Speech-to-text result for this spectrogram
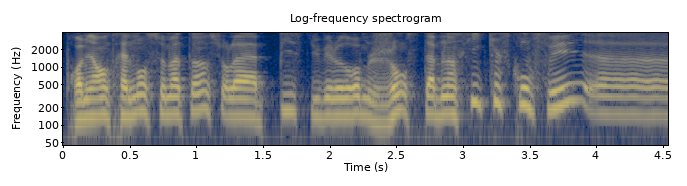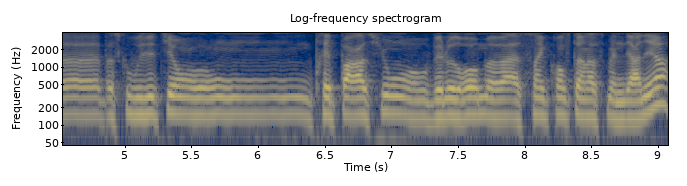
Premier entraînement ce matin sur la piste du vélodrome Jean Stablinski. Qu'est-ce qu'on fait euh, Parce que vous étiez en préparation au vélodrome à Saint-Quentin la semaine dernière.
